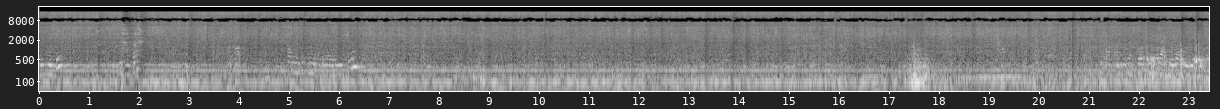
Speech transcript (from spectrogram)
चाहिँ अब टमेटो पनि एड गरिदिन्छु ढकनले छोपेर राख्नुपर्ने हुन्छ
